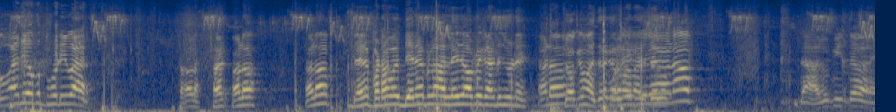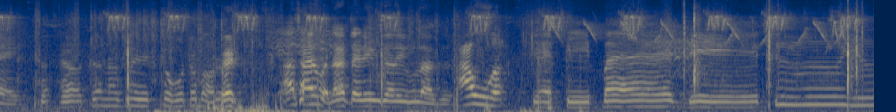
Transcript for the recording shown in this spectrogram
ઉરવા દે થોડી વાર. બેને ફટાફટ બેને પેલા લઈ જાઓ આપણી ગાડી જોડે. ચોકીમાં હાજર કરવાના ચલો. દારૂ પીતો હોય બેઠ આ સાહેબ વધારે ટ્રેનિંગ કરે એવું લાગે આવું હેપી બર્થડે ટુ યુ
